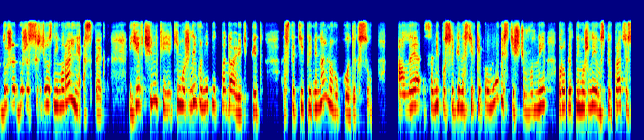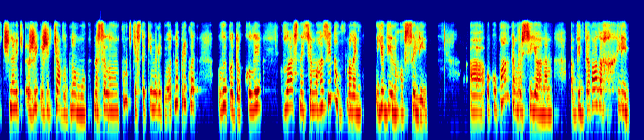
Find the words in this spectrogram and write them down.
дуже дуже серйозний моральний аспект. Є вчинки, які, можливо, не підпадають під статті Кримінального кодексу, але самі по собі настільки промовисті, що вони роблять неможливим співпрацю чи навіть життя в одному населеному пункті з такими людьми. От, наприклад, випадок, коли власниця магазину в маленького єдиного в селі окупантам росіянам віддавала хліб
